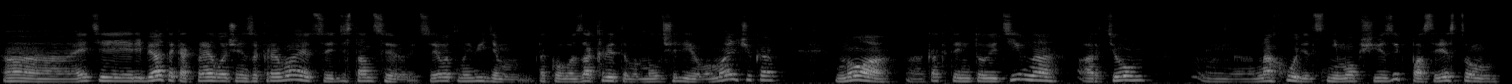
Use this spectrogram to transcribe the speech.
а, эти ребята, как правило, очень закрываются и дистанцируются. И вот мы видим такого закрытого, молчаливого мальчика, но а, как-то интуитивно Артем находит с ним общий язык посредством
